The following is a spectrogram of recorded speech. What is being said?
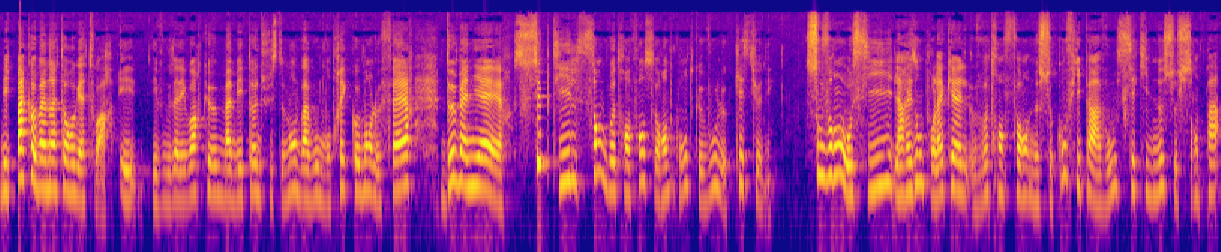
mais pas comme un interrogatoire. Et, vous allez voir que ma méthode, justement, va vous montrer comment le faire de manière subtile sans que votre enfant se rende compte que vous le questionnez. Souvent aussi, la raison pour laquelle votre enfant ne se confie pas à vous, c'est qu'il ne se sent pas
